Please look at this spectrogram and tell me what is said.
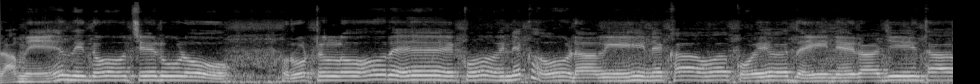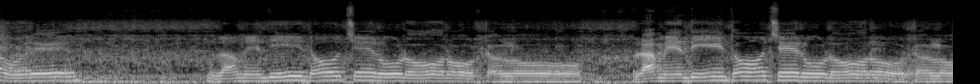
રામે દીધો છે રૂડો રોટલો રે, કોઈને ખવડાવીને ખાવ, કોઈ દઈને રાજી થાવ રે. રામે દીધો છે રૂડો રોટલો, રામે દીધો છે રૂડો રોટલો.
